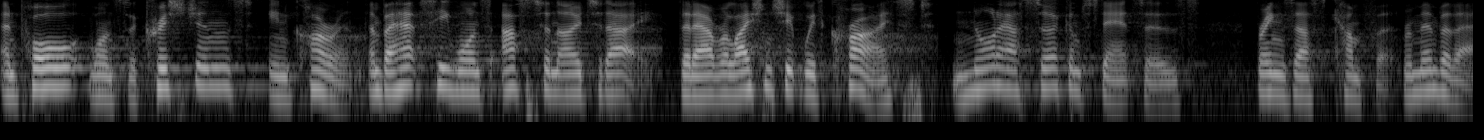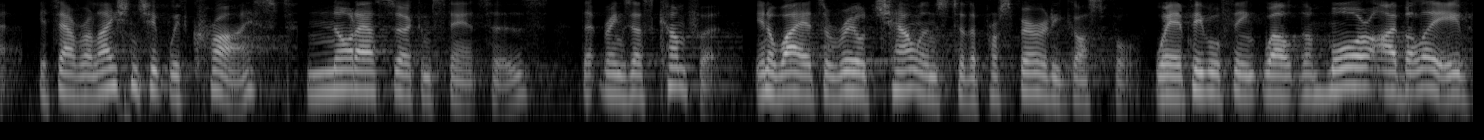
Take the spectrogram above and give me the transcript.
And Paul wants the Christians in Corinth, and perhaps he wants us to know today that our relationship with Christ, not our circumstances, brings us comfort. Remember that. It's our relationship with Christ, not our circumstances, that brings us comfort. In a way, it's a real challenge to the prosperity gospel, where people think, well, the more I believe,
